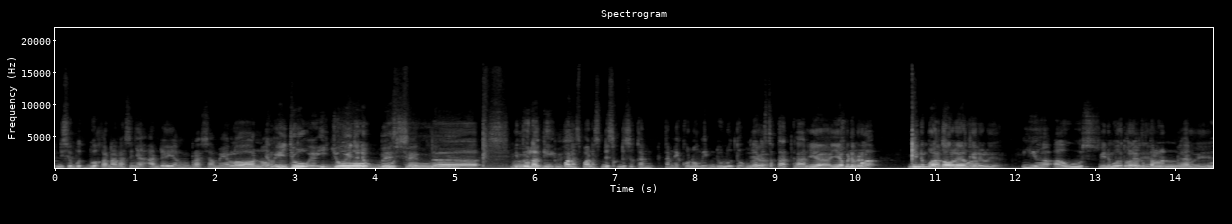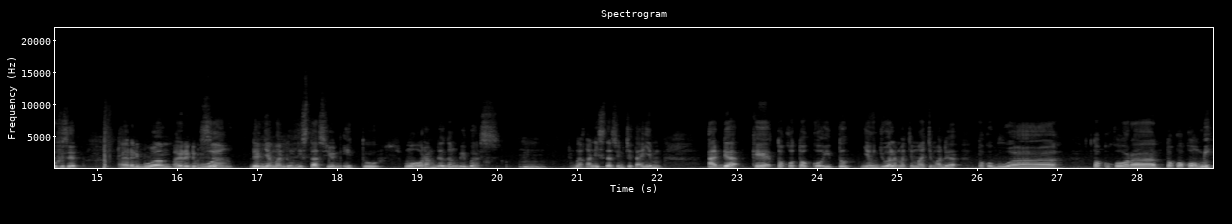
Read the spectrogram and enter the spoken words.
disebut dua karena rasanya ada yang rasa melon Yang itu, yang Oh, itu the best, buset dah. itu Oh, lagi panas-panas desek-desek kan kan ekonomi dulu tuh nggak ada Iya. sekat kan Iya, iya bener Semua- Minum botol ya akhirnya lu ya. iya aus Minum botolnya botolnya. ketelen kan Oh, iya. buset Akhirnya dibuang. akhirnya dibuang dan zaman dulu di stasiun itu semua orang dagang bebas Hmm. bahkan di stasiun Citayam ada kayak toko-toko itu yang jualan macam-macam ada toko buah toko koran toko komik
